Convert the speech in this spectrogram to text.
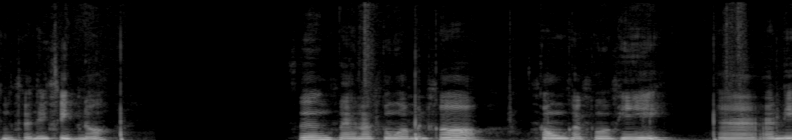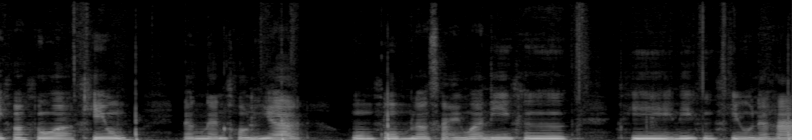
ถึงจะได้จริงเนาะซึ่งแต่ละตัวมันก็ตรงกับตัว p อ่าอันนี้ก็ตัว q ดังนั้นขออนุญาตวงกลมแล้วใส่ว่านี่คือ p นี่คือ q นะคะ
